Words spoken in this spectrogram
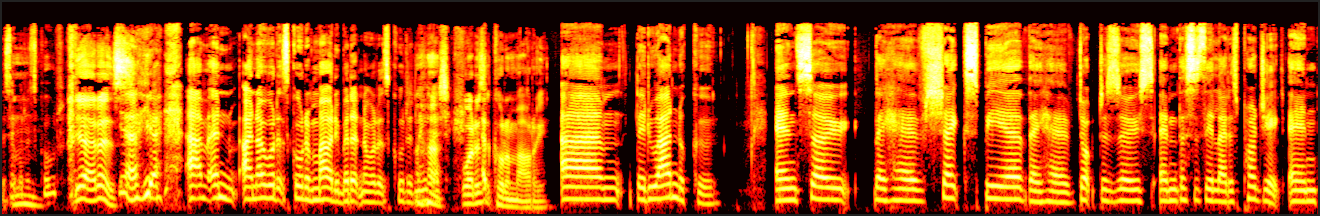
Is that what it's called? Yeah, it is. Yeah, yeah. Um, and I know what it's called in Māori, but I don't know what it's called in English. What is it called in Maori? Um, Te Ruanuku. And so they have Shakespeare, they have Dr. Seuss, and this is their latest project. And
